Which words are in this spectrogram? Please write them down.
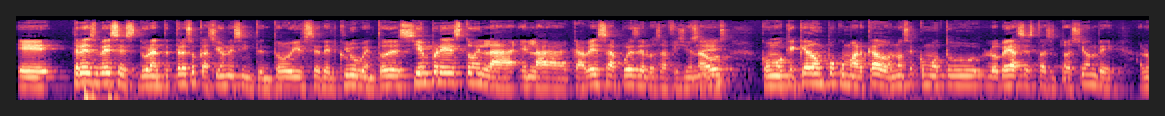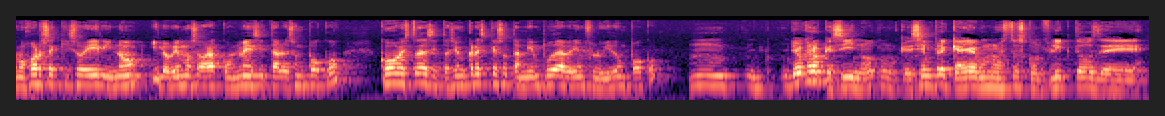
eh, tres veces, durante tres ocasiones intentó irse del club. Entonces, siempre esto en la, en la cabeza, pues, de los aficionados como que queda un poco marcado. No sé cómo tú lo veas esta situación de a lo mejor se quiso ir y no, y lo vemos ahora con Messi tal vez un poco. ¿Cómo ves toda la situación? ¿Crees que eso también puede haber influido un poco? Mm, yo creo que sí, ¿no? Como que siempre que hay alguno de estos conflictos de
